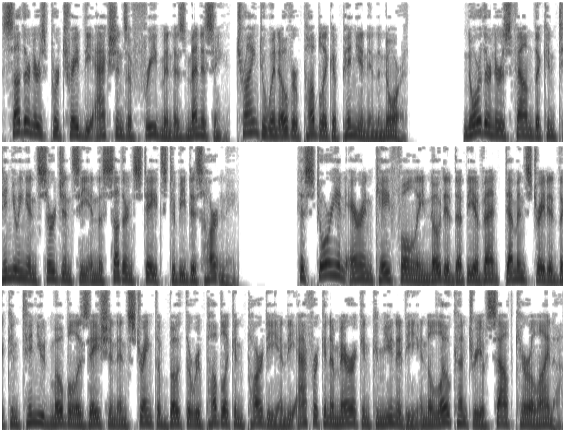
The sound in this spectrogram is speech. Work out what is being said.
Southerners portrayed the actions of freedmen as menacing, trying to win over public opinion in the North. Northerners found the continuing insurgency in the Southern states to be disheartening. Historian Aaron K. Foley noted that the event demonstrated the continued mobilization and strength of both the Republican Party and the African American community in the Low Country of South Carolina.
